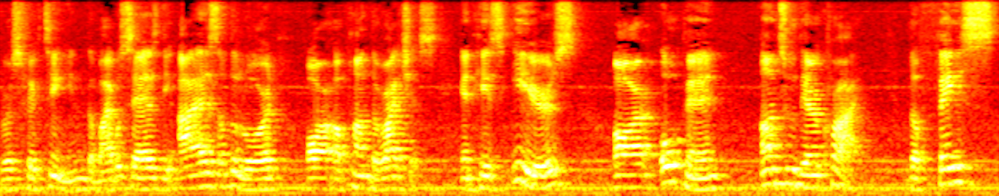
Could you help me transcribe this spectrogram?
Verse 15, the Bible says, The eyes of the Lord are upon the righteous, and his ears are open unto their cry. The face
